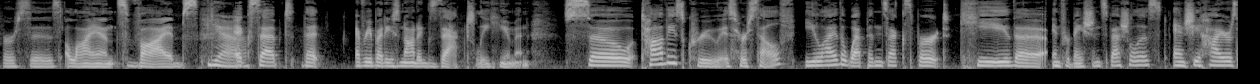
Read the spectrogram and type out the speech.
versus alliance vibes. Yeah. Except that everybody's not exactly human. So Tavi's crew is herself, Eli the weapons expert, Key the information specialist, and she hires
